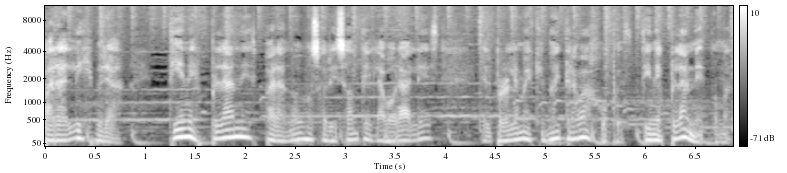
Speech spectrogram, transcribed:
Para Libra, ¿tienes planes para nuevos horizontes laborales? El problema es que no hay trabajo, pues tienes planes nomás.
